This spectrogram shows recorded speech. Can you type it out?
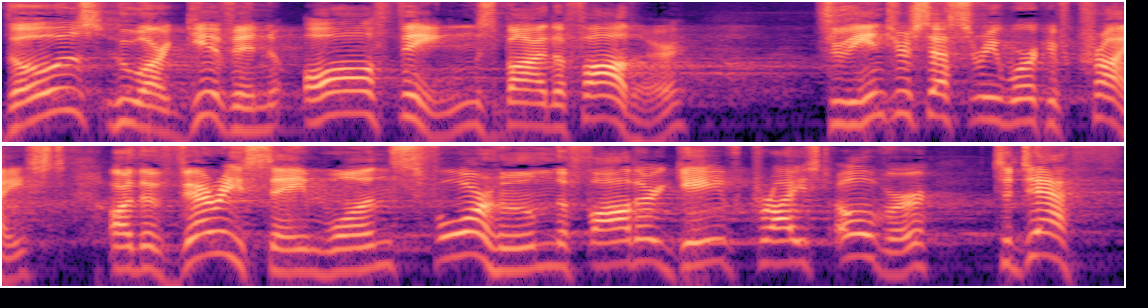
Those who are given all things by the Father through the intercessory work of Christ are the very same ones for whom the Father gave Christ over to death.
